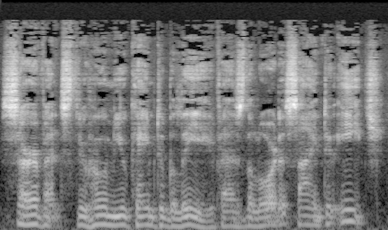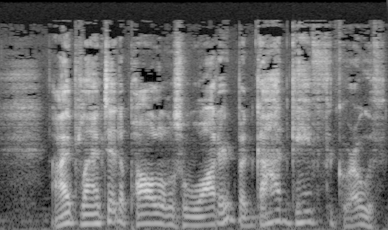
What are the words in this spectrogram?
Servants through whom you came to believe, as the Lord assigned to each. I planted, Apollos watered, but God gave the growth.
